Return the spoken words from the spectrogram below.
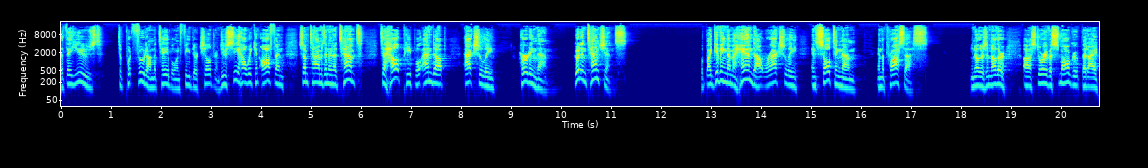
that they used to put food on the table and feed their children. Do you see how we can often, sometimes in an attempt to help people, end up actually hurting them? Good intentions. But by giving them a handout, we're actually insulting them in the process. You know, there's another uh, story of a small group that I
